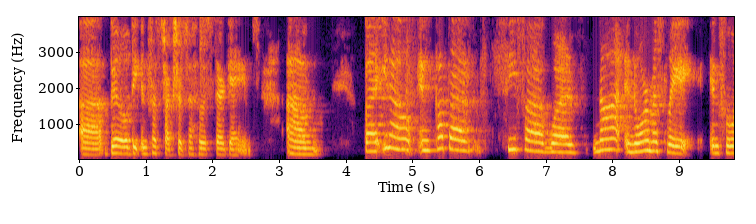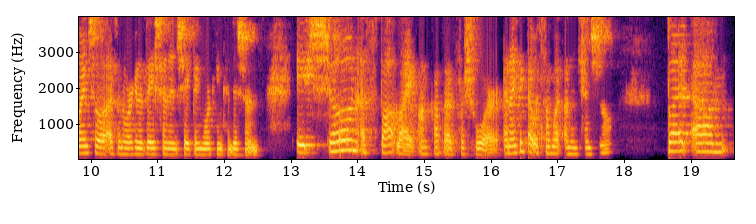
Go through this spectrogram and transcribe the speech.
uh, build the infrastructure to host their games. Um, but, you know, in Qatar, FIFA was not enormously influential as an organization in shaping working conditions. It shone a spotlight on Qatar for sure. And I think that was somewhat unintentional. But um,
